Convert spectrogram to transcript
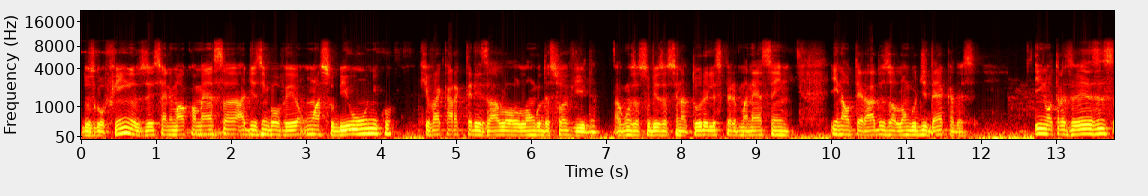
dos golfinhos, esse animal começa a desenvolver um assobio único que vai caracterizá-lo ao longo da sua vida. Alguns assobios de assinatura eles permanecem inalterados ao longo de décadas. Em outras vezes,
